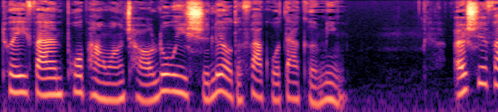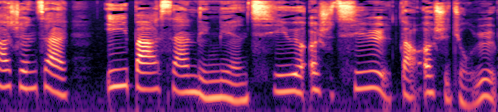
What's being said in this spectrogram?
推翻波旁王朝路易十六的法国大革命，而是发生在1830年7月27日到29日，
